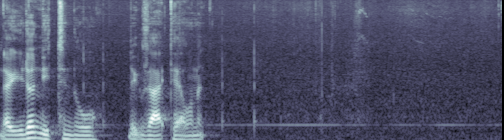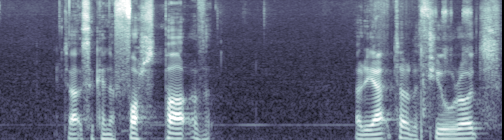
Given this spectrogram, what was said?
Now you don't need to know the exact element. So that's the kind of first part of a reactor, the fuel rods.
